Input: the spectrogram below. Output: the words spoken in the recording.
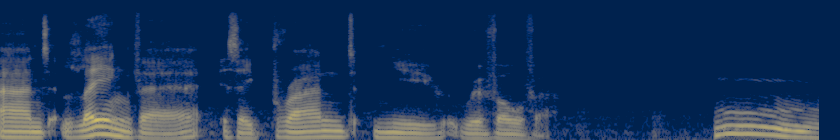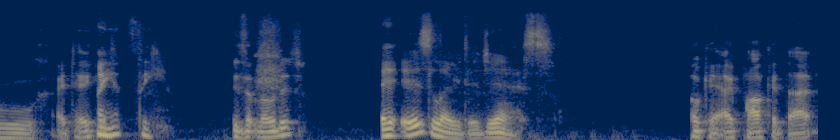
and laying there is a brand new revolver. Ooh, I take it. Fancy. Is it loaded? It is loaded, yes. Okay, I pocket that.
